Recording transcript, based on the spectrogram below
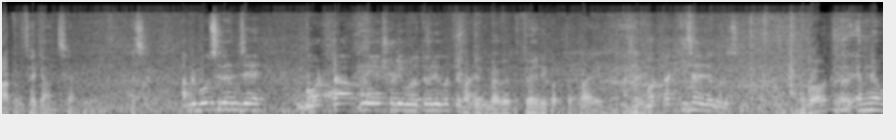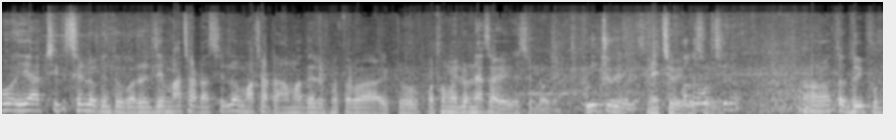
নাটোর থেকে আনছে আচ্ছা। আপনি বলছিলেন যে গড়টা আপনি সঠিকভাবে তৈরি করতে পারেন সঠিকভাবে তৈরি করতে পারিনি আচ্ছা গড়টা কি সাইজে করেছেন? ঘর এমনি ও ইয়া ঠিক ছিল কিন্তু ঘরের যে মাছাটা ছিল মাছাটা আমাদের হয়তো বা একটু প্রথম হইল নেচা হয়ে গেছিল। নিচু হয়ে গেছে। নিচু হয়ে গেছিল। ছিল? তো দুই ফুট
